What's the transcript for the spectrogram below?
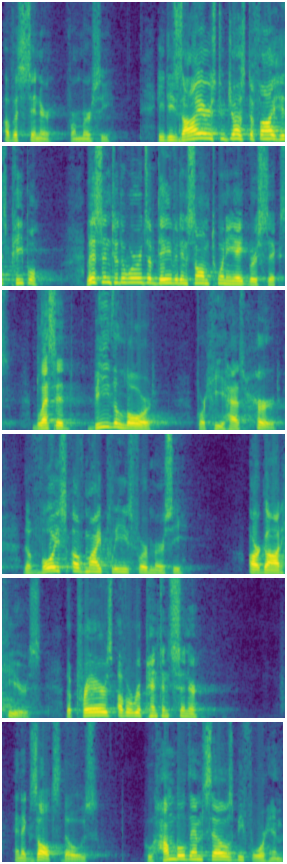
of a sinner for mercy. He desires to justify his people. Listen to the words of David in Psalm 28, verse 6. Blessed be the Lord, for he has heard the voice of my pleas for mercy. Our God hears the prayers of a repentant sinner and exalts those who humble themselves before him.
